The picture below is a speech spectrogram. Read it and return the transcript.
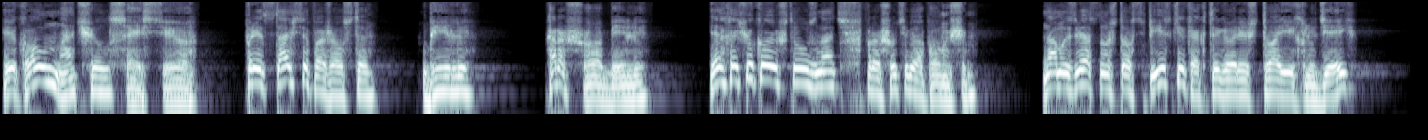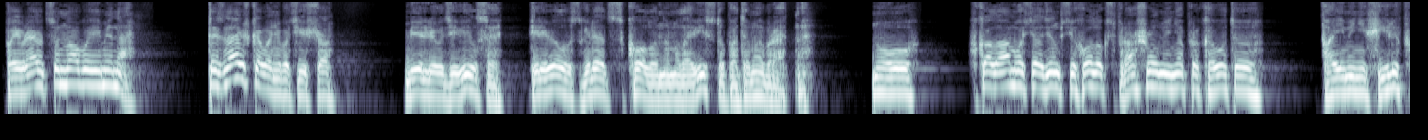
и Кол начал сессию. «Представься, пожалуйста». «Билли». «Хорошо, Билли». Я хочу кое-что узнать. Прошу тебя о помощи. Нам известно, что в списке, как ты говоришь, твоих людей появляются новые имена. Ты знаешь кого-нибудь еще?» Билли удивился, перевел взгляд с Кола на Малависту, потом обратно. «Ну, в Коламбусе один психолог спрашивал меня про кого-то по имени Филипп».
